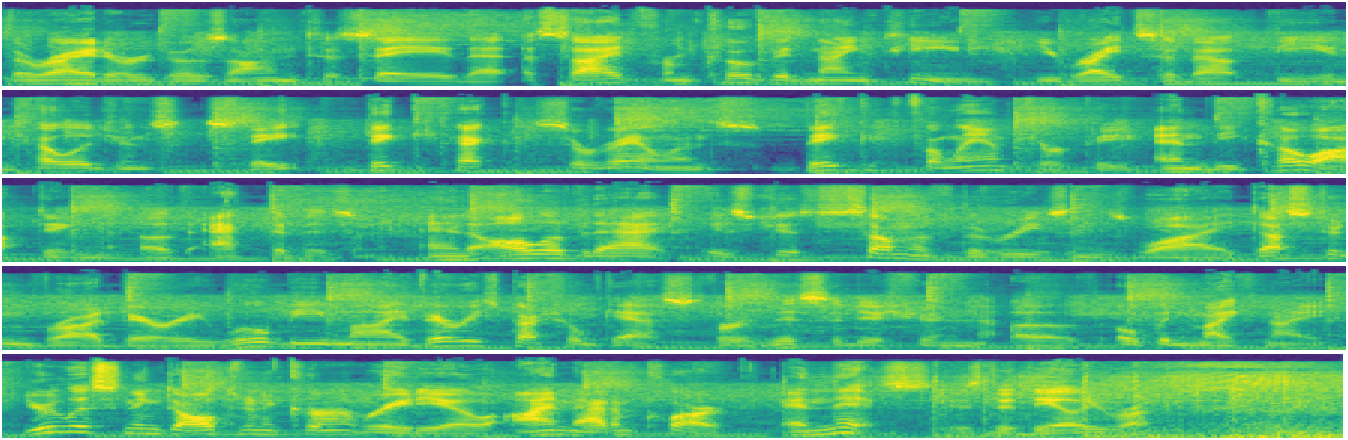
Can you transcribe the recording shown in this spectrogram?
The writer goes on to say that aside from COVID 19, he writes about the intelligence state, big tech surveillance, big philanthropy, and the co opting of activism. And all of that is just some of the reasons why Dustin Broadbery will be my very special guest for this edition of Open Mic Night. You're listening to Alternate Current Radio. I'm Adam Clark, and this is the Daily Ruckus.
